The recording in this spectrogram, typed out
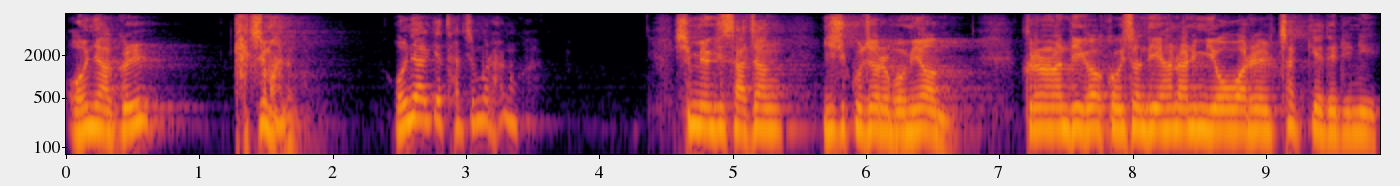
언약을 다짐하는 거예요. 언약에 다짐을 하는 거예요. 신명기 4장 29절을 보면 그러나 네가 거기서 네 하나님 여호와를 찾게 되리니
